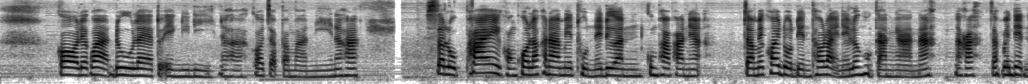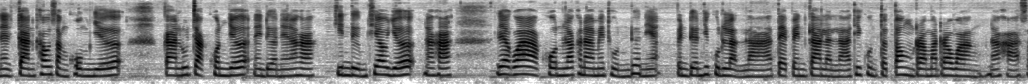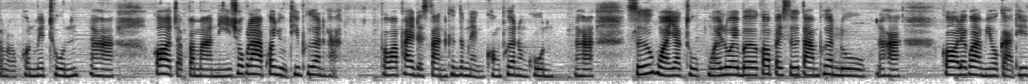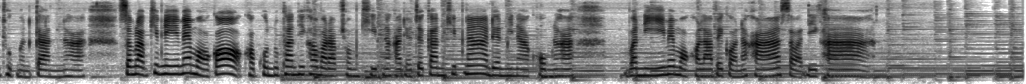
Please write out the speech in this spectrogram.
ก็เรียกว่าดูแลตัวเองดีๆนะคะ ก็จะประมาณนี้นะคะ สรุปไพ่ของคนลัคนาเมถุนในเดือนกุมภาพันธ์เนี่ยจะไม่ค่อยโดดเด่นเท่าไหร่ในเรื่องของการงานนะนะคะ จะเป็นเด่นในการเข้าสังคมเยอะ การรู้จักคนเยอะในเดือนนี้นะคะ กินดื่มเที่ยวเยอะนะคะ เรียกว่าคนลัคนาเมถุนเดือนนี้ เป็นเดือนที่คุณหลั่นล้า แต่เป็นการหลั่นล้าที่คุณจะต้องระมัดระวังนะคะสำหรับคนเมถุนนะคะ ก็จะประมาณนี้โชคลาภก็อยู่ที่เพื่อนค่ะ เพราะว่าไพ่เดอะซันขึ้นตำแหน่งของเพื่อนของคุณนะคะ ซื้อหวยอยากถูกหวยรวยเบอร์ก็ไปซื้อตามเพื่อนดูนะคะ ก็เรียกว่ามีโอกาสที่ถูกเหมือนกันนะคะสำหรับคลิปนี้แม่หมอก็ขอบคุณทุกท่านที่เข้ามารับชมคลิปนะคะ เดี๋ยวเจอกันคลิปหน้าเดือนมีนาคมนะคะ วันนี้แม่หมอขอลาไปก่อนนะคะ สวัสดีค่ะ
